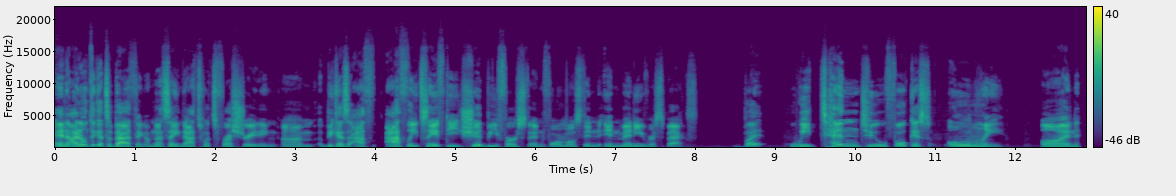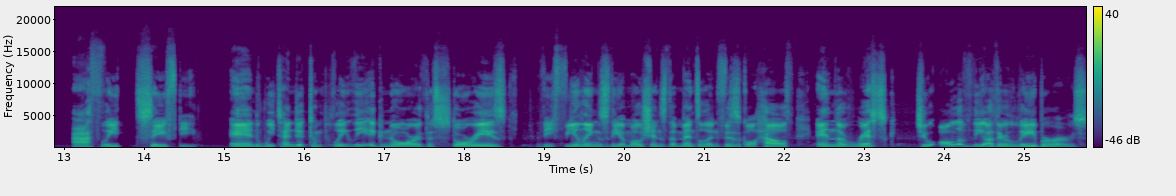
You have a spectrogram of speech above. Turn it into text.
and I don't think that's a bad thing. I'm not saying that's what's frustrating, um, because ath- athlete safety should be first and foremost in in many respects. But we tend to focus only on athlete safety, and we tend to completely ignore the stories, the feelings, the emotions, the mental and physical health, and the risk to all of the other laborers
